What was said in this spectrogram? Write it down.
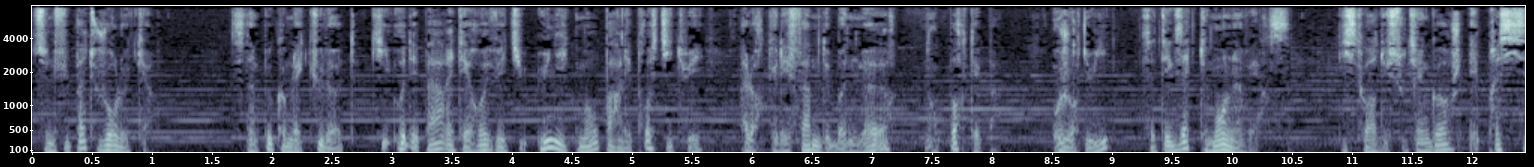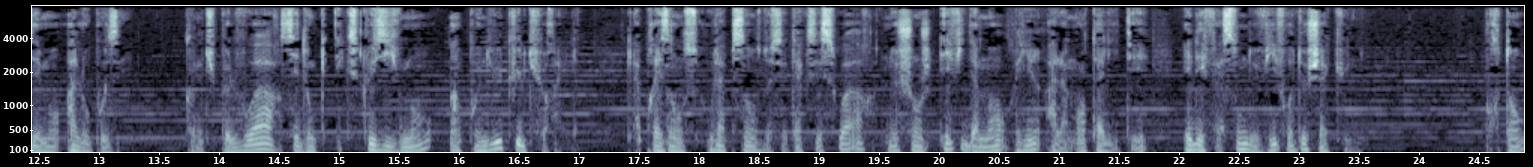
ce ne fut pas toujours le cas. C'est un peu comme la culotte qui au départ était revêtue uniquement par les prostituées alors que les femmes de bonne mœurs n'en portaient pas. Aujourd'hui, c'est exactement l'inverse. L'histoire du soutien-gorge est précisément à l'opposé. Comme tu peux le voir, c'est donc exclusivement un point de vue culturel. La présence ou l'absence de cet accessoire ne change évidemment rien à la mentalité et des façons de vivre de chacune. Pourtant,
